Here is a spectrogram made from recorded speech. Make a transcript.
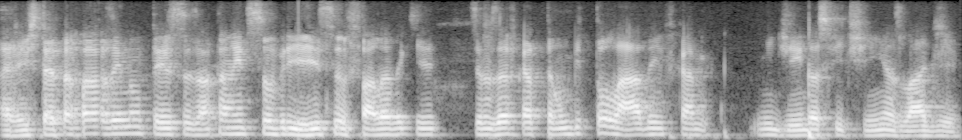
A gente até está fazendo um texto exatamente sobre isso, falando que você não vai ficar tão bitolado em ficar medindo as fitinhas lá de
